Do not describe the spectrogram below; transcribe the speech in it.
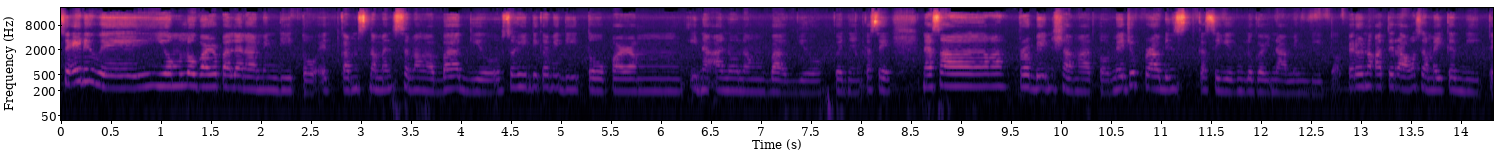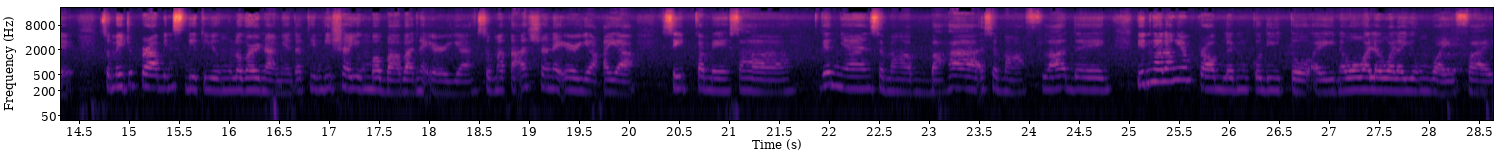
So, anyway, yung lugar pala namin dito, it comes naman sa mga Bagyo. So, hindi kami dito parang inaano ng Bagyo. Ganyan. Kasi, nasa probinsya nga to. Medyo province kasi yung lugar namin dito. Pero nakatira ako sa may Cavite. So, medyo province dito yung lugar namin. At hindi siya yung mababa na area. So, mataas siya na area. Kaya, safe kami sa ganyan, sa mga baha, sa mga flooding. Yun nga lang yung problem ko dito ay nawawala-wala yung wifi.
